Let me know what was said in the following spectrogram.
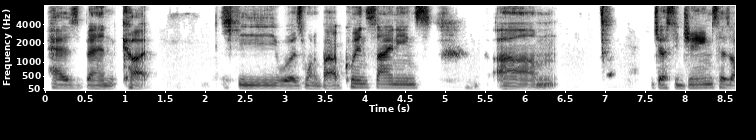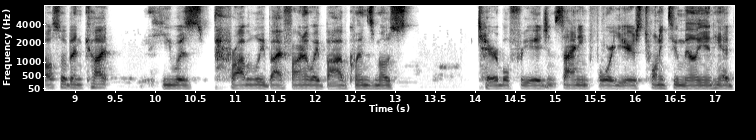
has been cut. He was one of Bob Quinn's signings. Um, Jesse James has also been cut. He was probably by far and away Bob Quinn's most terrible free agent signing. Four years, 22 million. He had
